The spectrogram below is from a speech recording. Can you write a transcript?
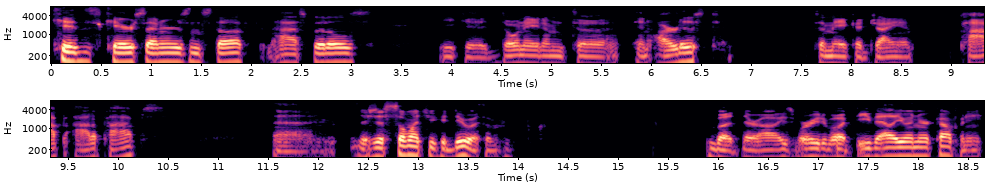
kids care centers and stuff and hospitals you could donate them to an artist to make a giant pop out of pops uh, there's just so much you could do with them but they're always worried about devaluing their company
